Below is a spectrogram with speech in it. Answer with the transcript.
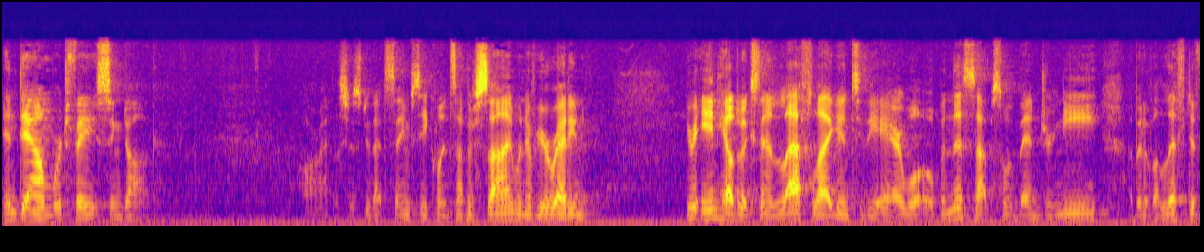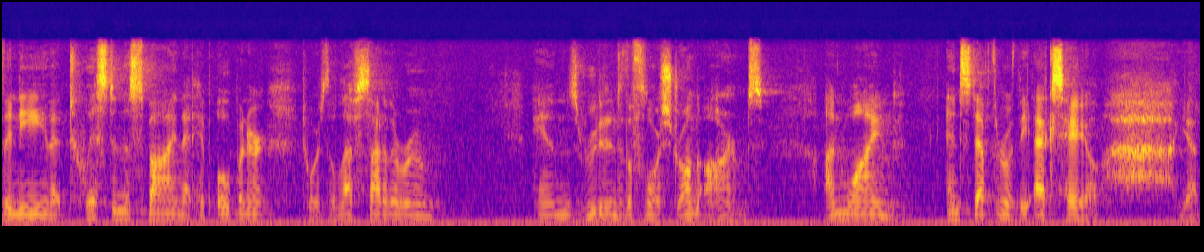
and downward facing dog. All right, let's just do that same sequence, other side, whenever you're ready. Your inhale to extend left leg into the air will open this up. So bend your knee, a bit of a lift of the knee, that twist in the spine, that hip opener towards the left side of the room. Hands rooted into the floor, strong arms. Unwind and step through with the exhale. yep.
